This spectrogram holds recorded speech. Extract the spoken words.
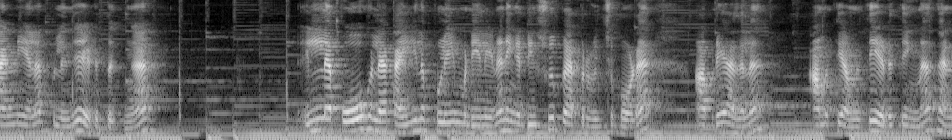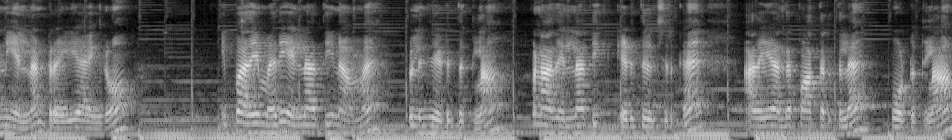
தண்ணியெல்லாம் பிழிஞ்சு எடுத்துக்கோங்க. இல்லை போகலை கையில் புளிய முடியலைன்னா நீங்கள் டிஷ்யூ பேப்பர் வச்சு கூட அப்படியே அதில் அமுத்தி அமுத்தி எடுத்திங்கன்னா தண்ணி எல்லாம் ட்ரை ஆயிரும். இப்போ அதே மாதிரி எல்லாத்தையும் நாம் பிழிஞ்சு எடுத்துக்கலாம். இப்போ நான் அதை எல்லாத்தையும் எடுத்து வச்சுருக்கேன். அதையே அந்த பாத்திரத்தில் போட்டுக்கலாம்.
